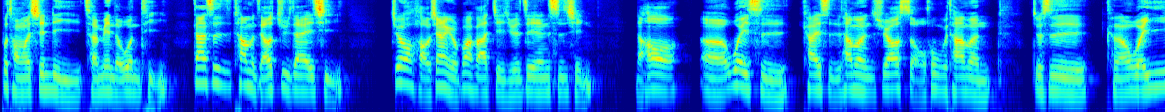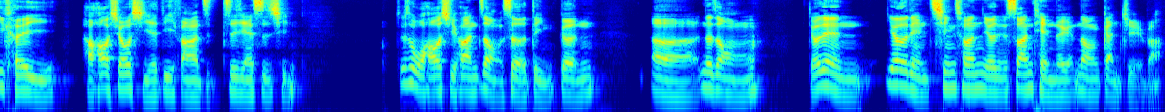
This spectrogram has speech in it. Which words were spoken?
不同的心理层面的问题，但是他们只要聚在一起，就好像有办法解决这件事情。然后呃为此开始，他们需要守护他们，就是可能唯一可以好好休息的地方的这这件事情，就是我好喜欢这种设定跟。呃，那种有点又有点青春、有点酸甜的那种感觉吧，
